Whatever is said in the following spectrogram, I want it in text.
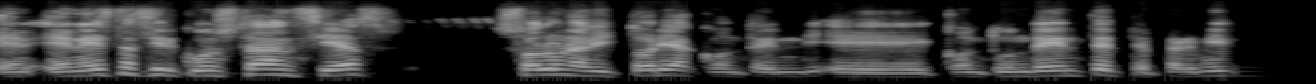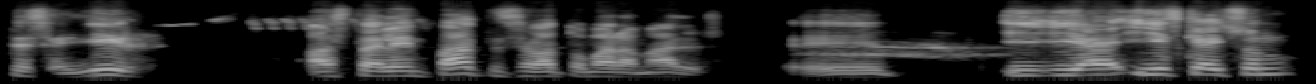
en, estas circunstancias, solo una victoria eh, contundente te permite seguir. Hasta el empate se va a tomar a mal. Eh, y, es que hay son,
